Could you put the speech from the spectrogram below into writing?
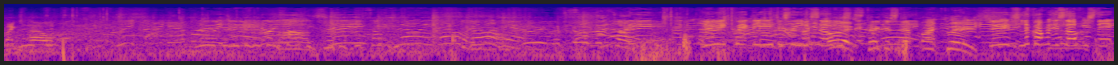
Thanks, pal. Louis, quickly, just in my selfie Guys, stick. take a step back, please. Louis, just look up at your selfie stick.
